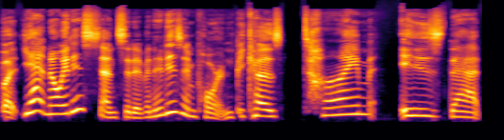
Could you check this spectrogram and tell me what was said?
But yeah, no, it is sensitive and it is important because time is that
